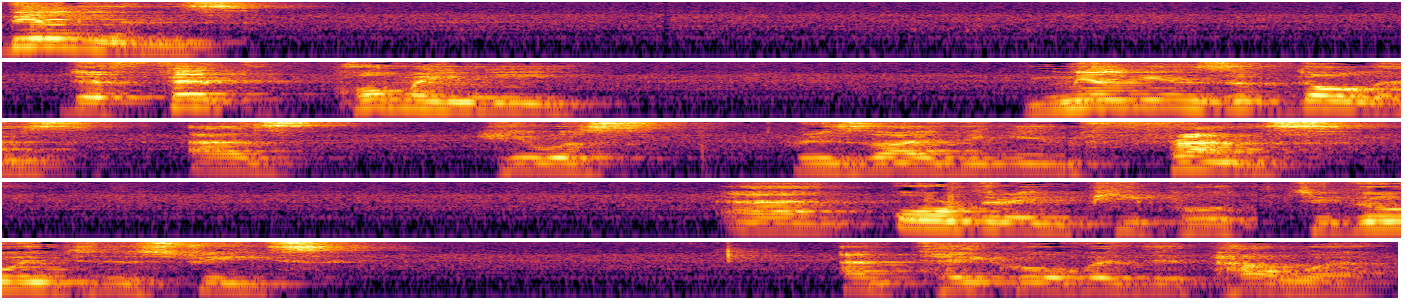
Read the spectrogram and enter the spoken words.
billions they fed Khomeini millions of dollars as he was residing in France and ordering people to go into the streets and take over the power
